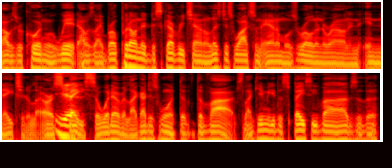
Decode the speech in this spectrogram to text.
I was recording with Wit, I was like, bro, put on the Discovery Channel. Let's just watch some animals rolling around in, in nature like, or Yeah. space or whatever. Like I just want the the vibes. Like give me the spacey vibes or the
